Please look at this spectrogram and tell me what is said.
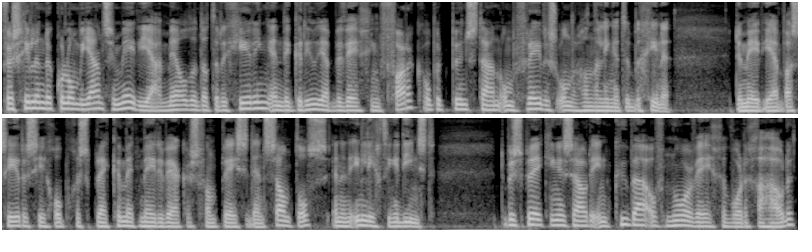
Verschillende Colombiaanse media melden dat de regering en de guerrillabeweging FARC op het punt staan om vredesonderhandelingen te beginnen. De media baseren zich op gesprekken met medewerkers van president Santos en een inlichtingendienst. De besprekingen zouden in Cuba of Noorwegen worden gehouden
